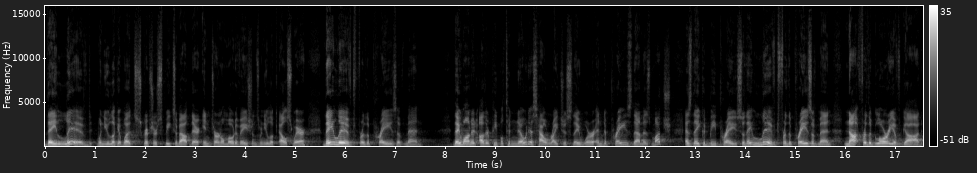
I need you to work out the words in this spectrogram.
They lived, when you look at what Scripture speaks about their internal motivations, when you look elsewhere, they lived for the praise of men. They wanted other people to notice how righteous they were and to praise them as much as they could be praised. So they lived for the praise of men, not for the glory of God.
